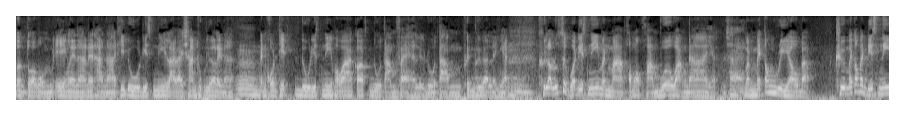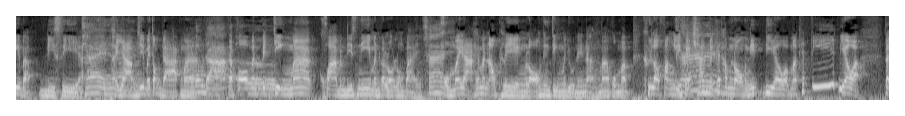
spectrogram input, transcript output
ส่วนตัวผมเองเลยนะ ในฐานะที่ดู Disney live action ทุกเรื่องเลยนะอืมเป็นคนที่ดูดิสนีย์เพราะว่าก็ดูตามแฟนหรือดูตามเพื่อนๆอะไรเงี้ยอืมคือเรารู้สึกว่าดิสนีย์มันมาพร้อมกับความเวอร์วังได้อะใช่มันไม่ต้อง real แบบ คือไม่ต้องเป็นดิสนีย์แบบ DC อะใช่ใช่พยายามที่ไม่ต้อง dark มากไม่ต้อง dark แต่พอมันเป็นจริงมากความเป็นดิสนีย์มันก็ลดลงไปใช่ผมไม่อยากให้มันเอาเพลงร้องจริง ๆ มาอยู่ในหนังมากผมแบบคือเราฟัง Reflection ใช่มันแค่ทำนองนิดเดียวอะมาแค่ติ๊ดเดียวอะแต่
